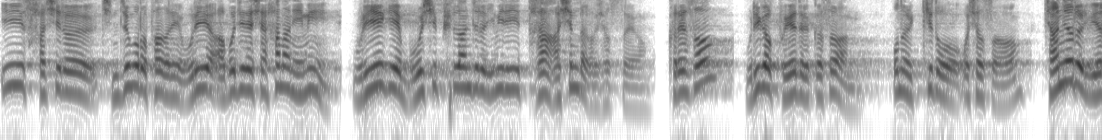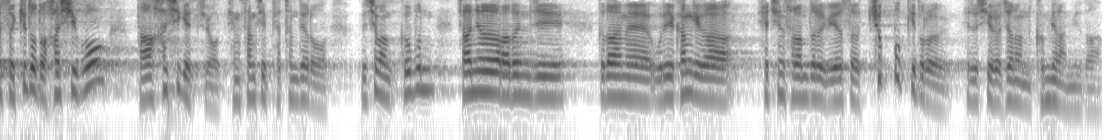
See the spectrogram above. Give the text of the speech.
이 사실을 진정으로 받아들이 우리 아버지 되신 하나님이 우리에게 무엇이 필요한지를 이미 다 아신다 그러셨어요. 그래서 우리가 구해야 될 것은 오늘 기도 오셔서 자녀를 위해서 기도도 하시고 다 하시겠죠. 평상시 패턴대로. 그렇지만 그분 자녀라든지 그 다음에 우리 관계가 해친 사람들을 위해서 축복 기도를 해주시기를 저는 건면합니다.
